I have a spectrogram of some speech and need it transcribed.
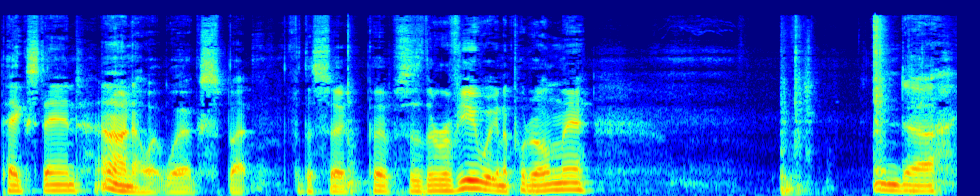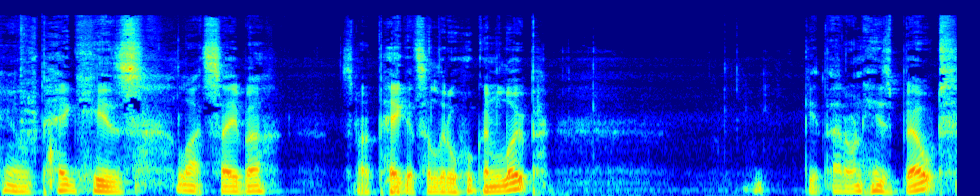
peg stand. And I know it works, but for the purposes of the review, we're going to put it on there. And uh, you know, peg his lightsaber. It's not a peg, it's a little hook and loop. Get that on his belt.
